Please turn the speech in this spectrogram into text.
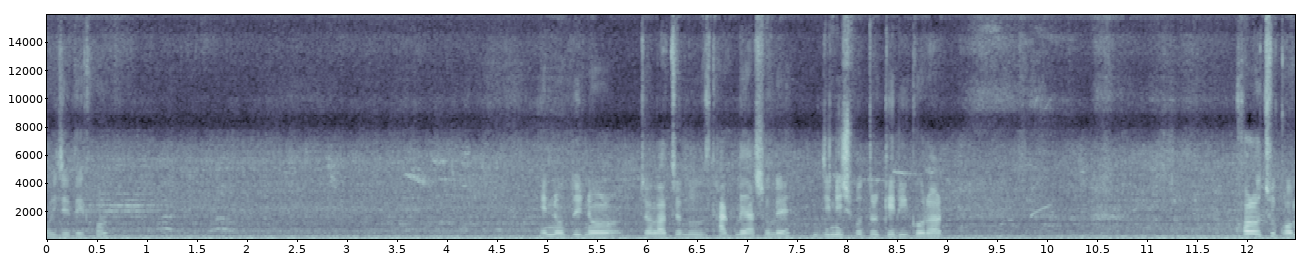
ওই যে দেখুন। এই নদী চলাচল থাকলে আসলে জিনিসপত্র ক্যারি করার খরচও কম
